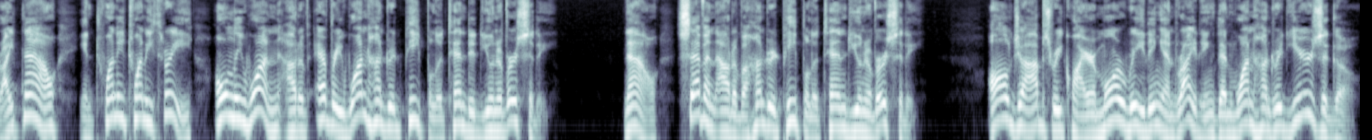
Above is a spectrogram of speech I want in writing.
Right now, in 2023, only one out of every 100 people attended university. Now, 7 out of 100 people attend university. All jobs require more reading and writing than 100 years ago.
